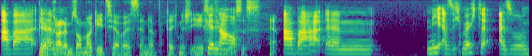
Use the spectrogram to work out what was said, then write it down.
Aber. Ja, ähm, gerade im Sommer geht es ja, weil es dann technisch eh nicht genau. so viel los ist. Ja. Aber ähm, nee, also ich möchte, also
